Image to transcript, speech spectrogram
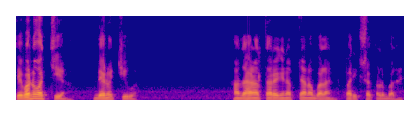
දෙවනුවක් කියනවා. දෙනුත් කිව්වා. හඳහනත් අරගෙනත් යනවා බලන්න පරීක්ෂා කරලා බලන්න.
